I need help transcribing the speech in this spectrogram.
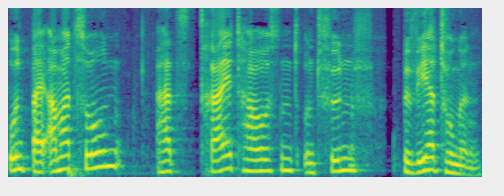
Und bei Amazon hat es 3005 Bewertungen,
